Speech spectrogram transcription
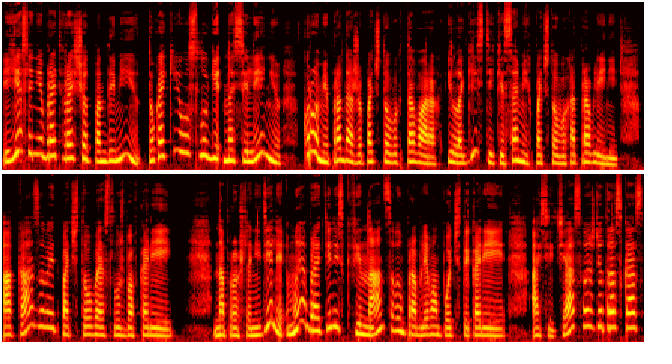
И если не брать в расчет пандемию, то какие услуги населению, кроме продажи почтовых товаров и логистики самих почтовых отправлений, оказывает почтовая служба в Корее? На прошлой неделе мы обратились к финансовым проблемам Почты Кореи, а сейчас вас ждет рассказ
